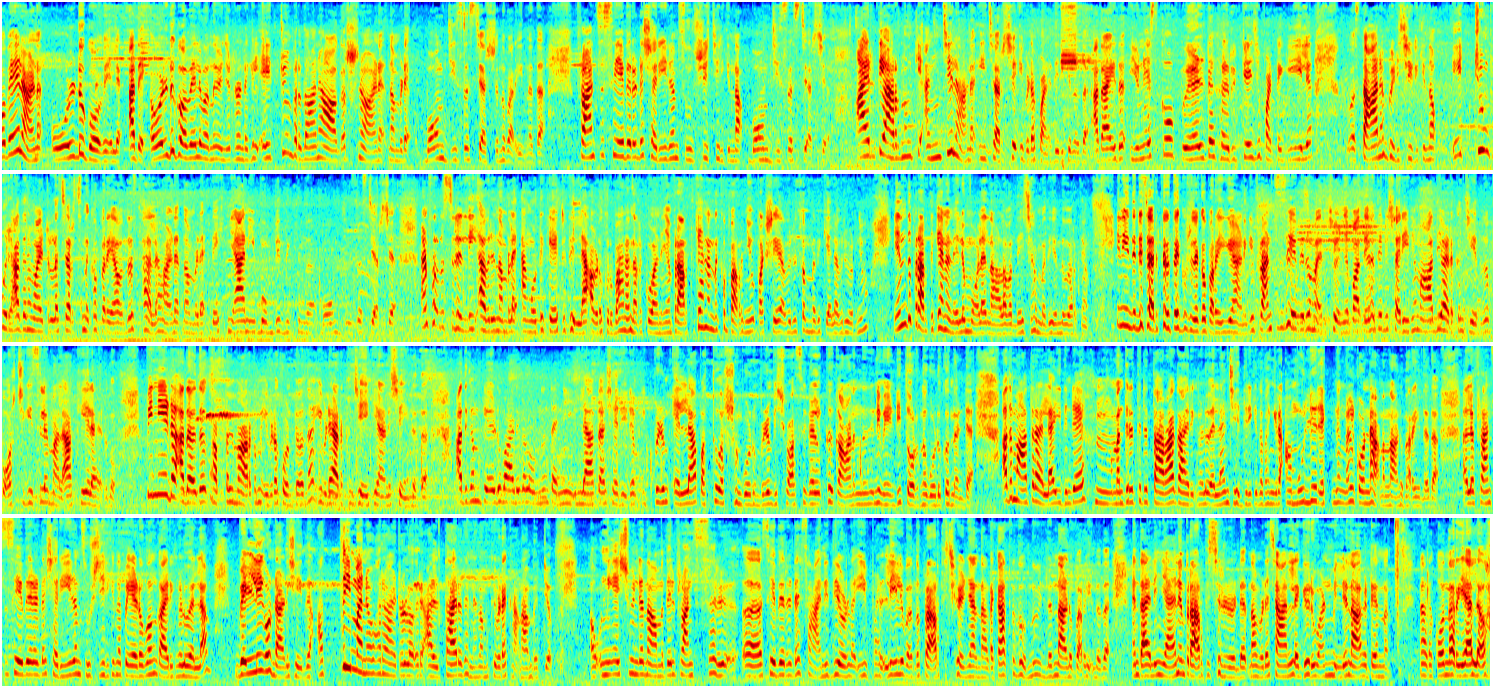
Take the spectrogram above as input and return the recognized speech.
ഗോവയിലാണ് ഓൾഡ് ഗോവയിൽ അതെ ഓൾഡ് ഗോവയിൽ വന്നു കഴിഞ്ഞിട്ടുണ്ടെങ്കിൽ ഏറ്റവും പ്രധാന ആകർഷണമാണ് നമ്മുടെ ബോം ജീസസ് ചർച്ച് എന്ന് പറയുന്നത്. ഫ്രാൻസിസ് സേവിയറുടെ ശരീരം സൂക്ഷിച്ചിരിക്കുന്ന ബോം ജീസസ് ചർച്ച്. ആയിരത്തി അറുന്നൂറ്റി അഞ്ചിലാണ് ഈ ചർച്ച് ഇവിടെ പണിതിരിക്കുന്നത്. അതായത് യുനെസ്കോ വേൾഡ് ഹെറിറ്റേജ് പട്ടികയിൽ സ്ഥാനം പിടിച്ചിരിക്കുന്ന ഏറ്റവും പുരാതനമായിട്ടുള്ള ചർച്ച് എന്നൊക്കെ പറയാവുന്ന സ്ഥലമാണ് നമ്മുടെ ഞാൻ ഈ മുമ്പിൽ നിൽക്കുന്ന ബോം ജീസസ് ചർച്ച്. അൺഫോർച്ചുനേറ്റ്ലി അവർ നമ്മളെ അങ്ങോട്ട് കയറ്റത്തില്ല. അവിടെ കുർബാന നടക്കുവാണ്. ഞാൻ പ്രാർത്ഥിക്കാൻ എന്നൊക്കെ പറഞ്ഞു പക്ഷേ അവർ സമ്മതിക്കില്ല അവർ പറഞ്ഞു എന്ത് പ്രാർത്ഥിക്കാനാണേലും മോളെ നാളെ വന്നേച്ചാൽ മതി എന്ന് പറഞ്ഞു. ഇനി ഇതിന്റെ ചരിത്രത്തെക്കുറിച്ചൊക്കെ പറയുകയാണെങ്കിൽ ഫ്രാൻസിസ് സേവിയർ മരിച്ചു കഴിഞ്ഞപ്പോൾ അദ്ദേഹത്തിന്റെ ശരീരം ആദ്യം അടക്കം ചെയ്തത് പോർച്ചുഗീസിലെ മലാഖിയിലായിരുന്നു. പിന്നീട് അതായത് കപ്പൽ മാർഗം ഇവിടെ കൊണ്ടുവന്ന് ഇവിടെ അടക്കം ചെയ്യുകയാണ് ചെയ്തത്. അധികം കേടുപാടുകളൊന്നും തന്നെ ഇല്ലാത്ത ശരീരം ഇപ്പോഴും എല്ലാ പത്ത് വർഷം കൂടുമ്പോഴും വിശ്വാസികൾക്ക് കാണുന്നതിന് വേണ്ടി തുറന്നു കൊടുക്കുന്നുണ്ട്. അത് മാത്രമല്ല ഇതിന്റെ മന്ദിരത്തിന്റെ തറ കാര്യങ്ങളും എല്ലാം ചെയ്തിരിക്കുന്നത് ഭയങ്കര അമൂല്യ രത്നങ്ങൾ കൊണ്ടാണെന്നാണ് പറയുന്നത്. അല്ല ഫ്രാൻസിസ് സേവിയറുടെ ശരീരം സൂക്ഷിച്ചിരിക്കുന്ന പേടകവും കാര്യങ്ങളും എല്ലാം വെള്ളി കൊണ്ടാണ് ചെയ്തത്. അതിമനോഹരമായിട്ടുള്ള ഒരു അൾത്താര തന്നെ നമുക്കിവിടെ കാണാൻ പറ്റും. ഉണ്ണിയേശുവിന്റെ നാമത്തിൽ ഫ്രാൻസിസ് സേവ്യറുടെ സാന്നിധ്യമുള്ള ഈ പള്ളിയിൽ വന്ന് പ്രാർത്ഥിച്ചു കഴിഞ്ഞാൽ നടക്കാത്തതൊന്നും ഇല്ലെന്നാണ് പറയുന്നത്. എന്തായാലും ഞാനും പ്രാർത്ഥിച്ചിട്ടുണ്ട്. നമ്മുടെ ചാനലൊക്കെ ഒരു വൺ മില്യൺ ആകട്ടെ എന്ന് നടക്കുമെന്നറിയാലോ.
